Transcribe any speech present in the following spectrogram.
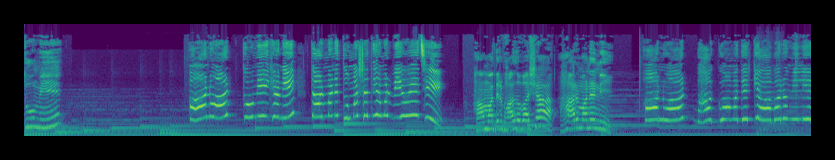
তুমি? আনোয়ার তুমি এখানে? তার মানে তোমার সাথে আমার বিয়ে হয়েছে? আমাদের ভালোবাসা হার মানেনি। আনোয়ার ভাগ্য আমাদেরকে আবারও মিলিয়ে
